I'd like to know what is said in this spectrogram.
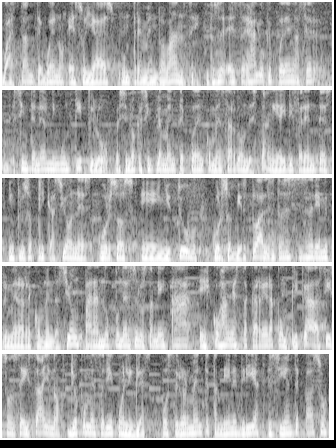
bastante bueno, eso ya es un tremendo avance. Entonces, eso es algo que pueden hacer sin tener ningún título, sino que simplemente pueden comenzar donde están y hay diferentes, incluso aplicaciones, cursos en YouTube, cursos virtuales. Entonces esa sería mi primera recomendación para no ponérselos también, ah, escojan esta carrera complicada, sí, son seis años. No, yo comenzaría con el inglés. Posteriormente también les diría, el siguiente paso,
